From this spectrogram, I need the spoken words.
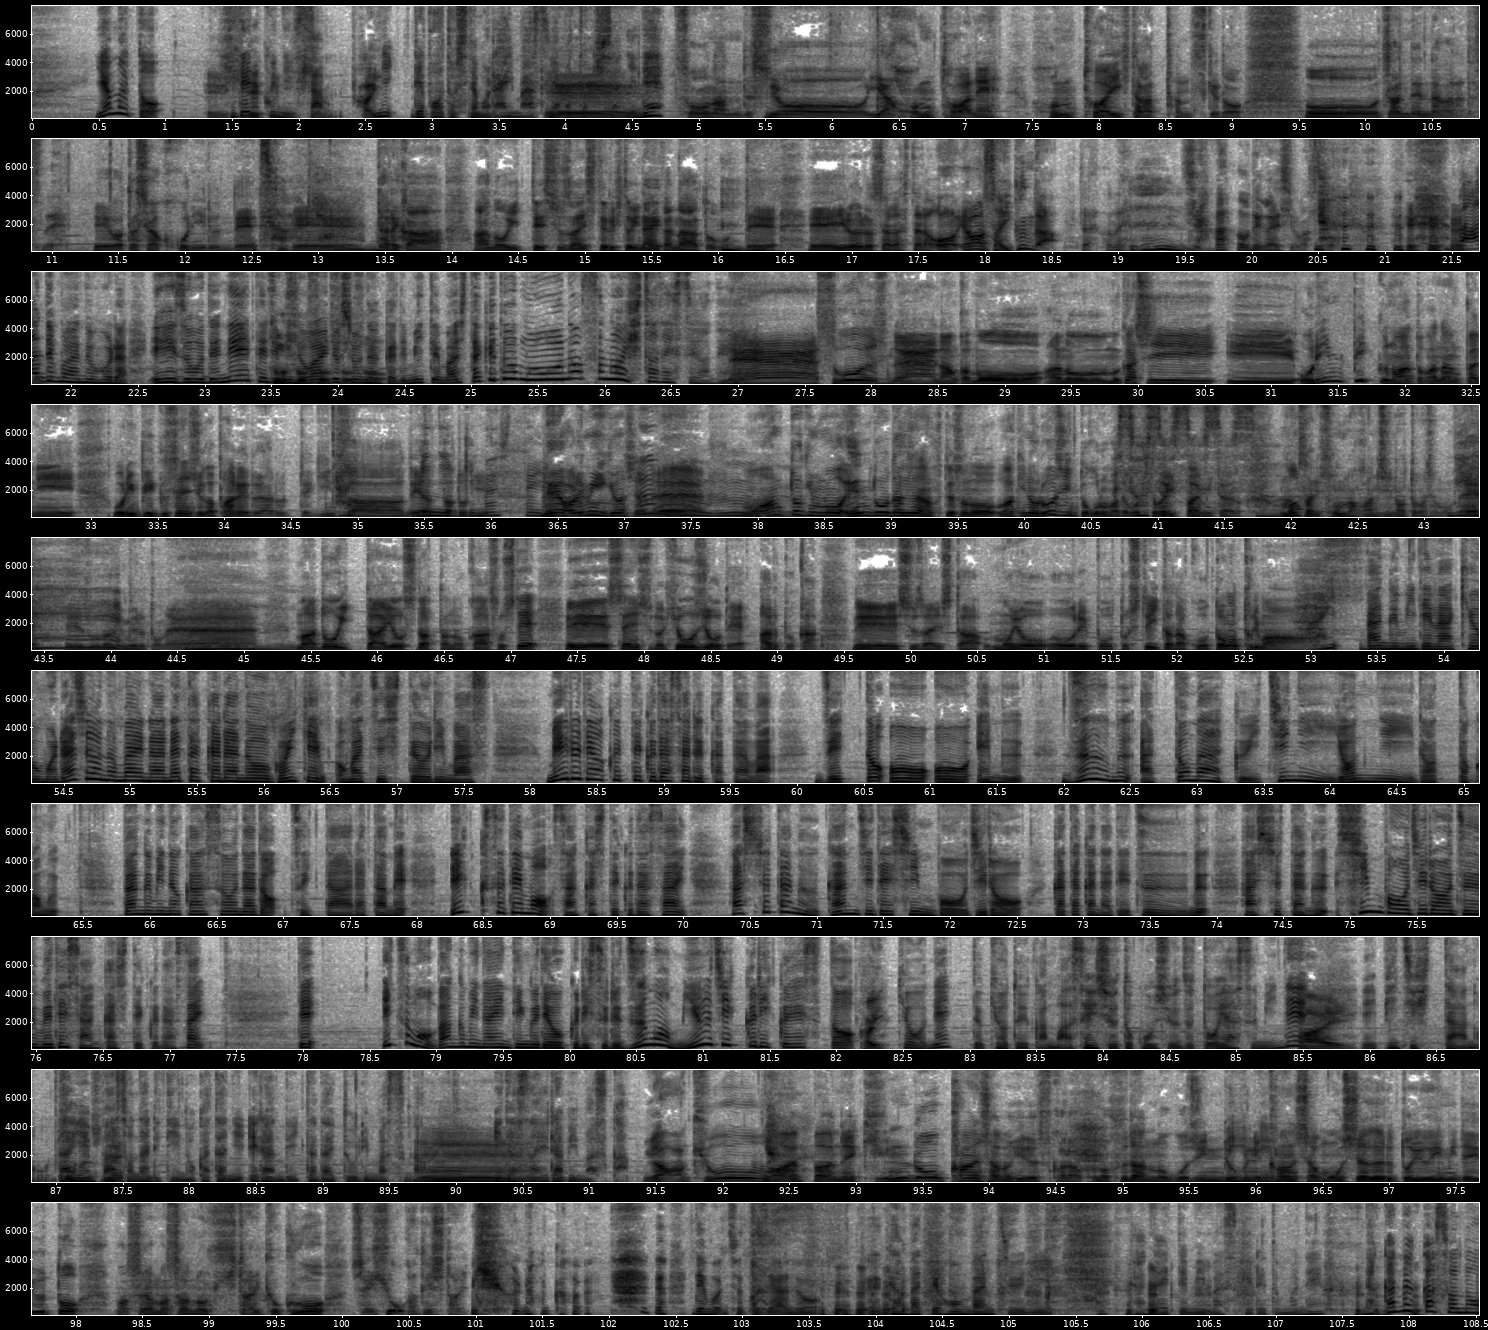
大和えー秀邦さんはいにレポートしてもらいます。大和記者にねえ。ーそうなんですよ。いや、本当はね、本当は行きたかったんですけど、おー残念ながらですね、えー私はここにいるんでえー誰か、あの、行って取材してる人いないかなと思って、えーいろいろ探したら、お、山田さん行くんだみたいなね。じゃあ、お願いしますと。まあでもあのほら映像でねテレビのワイドショーなんかで見てましたけどものすごい人ですよね。ねえ、すごいですね。なんかもう、あの、昔、いオリンピックの後かなんかに、オリンピック選手がパレードやるって銀座でやった時、はい見に行きましたよね、あれ見に行きましたよね。うんうんうんもうあの時も沿道だけじゃなくて、その脇の路地のところまでも人がいっぱいみたいな。まさにそんな感じになってましたもんね。映像だけ見るとね。まあ、どういった様子だったのか、そして、えー選手の表情であるとか、えー取材した模様をレポートしていただこうと思っております。はい。番組では今日もラジオの前のあなたからのご意見お待ちしております。メールで送ってくださる方は、zoom, zoom アットマーク 1242.com。番組の感想など、ツイッター改め、X でも参加してください。ハッシュタグ漢字で辛坊治郎、カタカナでズーム、ハッシュタグ辛坊治郎ズームで参加してください。で、いつも番組のエンディングでお送りするズモミュージックリクエスト。はい今日ね、今日というか、まあ、先週と今週ずっとお休みで、はいえーピンチヒッターの大変パーソナリティの方に選んでいただいておりますが、ん飯田さん選びますか？いやー今日はやっぱね、勤労感謝の日ですから、この普段のご尽力に感謝を申し上げるという意味で言うと、増山さんの聴きたい曲をぜひおかけしたいと。いや、なんか、でもちょっとじゃあ、あの、頑張って本番中に考えてみますけれどもね。なかなかその、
